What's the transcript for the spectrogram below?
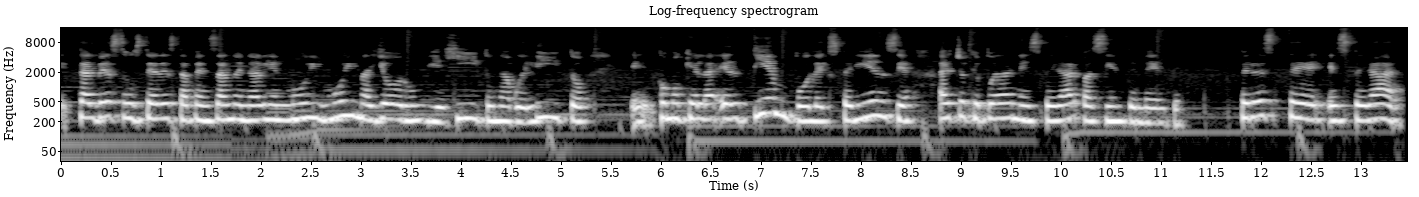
Eh, tal vez usted está pensando en alguien muy, muy mayor, un viejito, un abuelito, eh, como que el tiempo, la experiencia ha hecho que puedan esperar pacientemente. Pero este esperar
